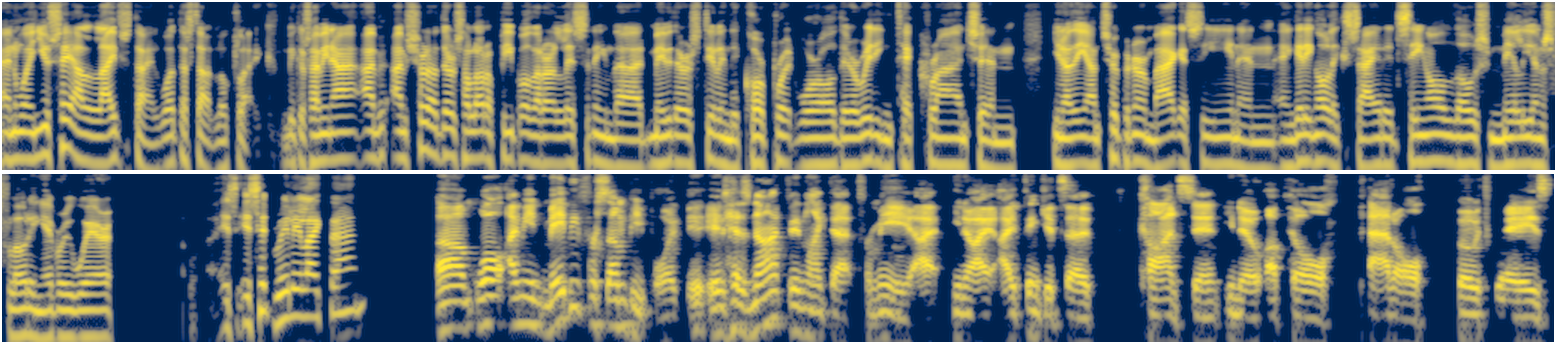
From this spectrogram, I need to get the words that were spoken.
And when you say a lifestyle, what does that look like? Because I mean, I, am I'm sure that there's a lot of people that are listening that maybe they're still in the corporate world. They're reading TechCrunch and you know the Entrepreneur Magazine and and getting all excited, seeing all those millions floating everywhere. Is is it really like that? Um, well, I mean, maybe for some people, it, it, it, has not been like that for me. I, you know, I, I think it's a constant, you know, uphill battle both ways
